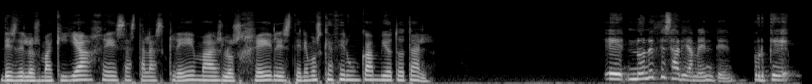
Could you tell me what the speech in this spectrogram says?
desde los maquillajes hasta las cremas, los geles, tenemos que hacer un cambio total. Eh, no necesariamente, porque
